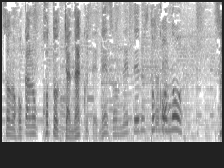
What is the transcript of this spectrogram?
その他のことじゃなくてね、その寝てるとこの、そ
